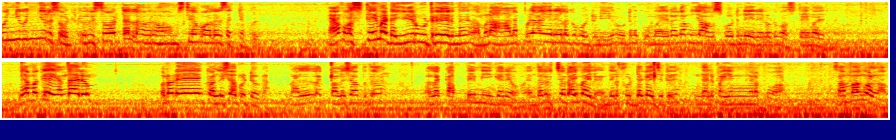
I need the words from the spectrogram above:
കുഞ്ഞു കുഞ്ഞു റിസോർട്ട്. റിസോർട്ടല്ല ഒരു ഹോം സ്റ്റേ പോലെ ഒരു സെറ്റപ്പ് ഞാൻ ഫസ്റ്റ് ടൈം ആട്ടെ ഈ റൂട്ടിൽ വരുന്നത് നമ്മുടെ ആലപ്പുഴ ഏരിയയിലൊക്കെ പോയിട്ടുണ്ട്. ഈ റൂട്ടിന് കുമരകം ഈ ഹൗസ് ബോട്ടിന്റെ ഏരിയയിലോട്ട് ഫസ്റ്റ് ടൈം ആയിരുന്നു ഇനി നമുക്ക് എന്തായാലും ഒരുടെ കള്ളി ഷാപ്പ് ഇട്ട് വെക്കാം നല്ല കള്ളി ഷാപ്പത്ത് നല്ല കപ്പയും മീൻകറിയോ. എന്തായാലും ഉച്ച ടൈം ആയില്ല? എന്തായാലും ഫുഡൊക്കെ കഴിച്ചിട്ട് എന്തായാലും പയ്യങ്ങനെ പോവാം. സംഭവം കൊള്ളാം.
